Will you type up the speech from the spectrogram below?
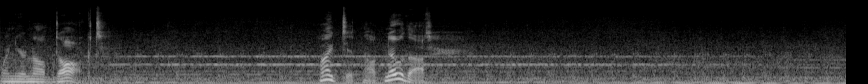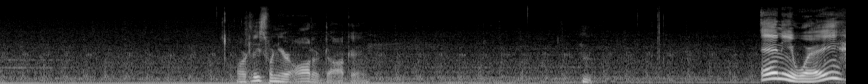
when you're not docked. I did not know that. Or at least when you're auto-docking. Anyway...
